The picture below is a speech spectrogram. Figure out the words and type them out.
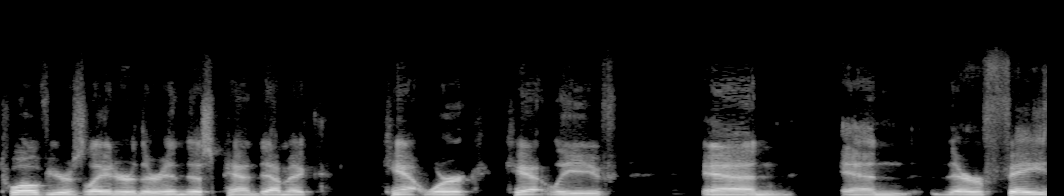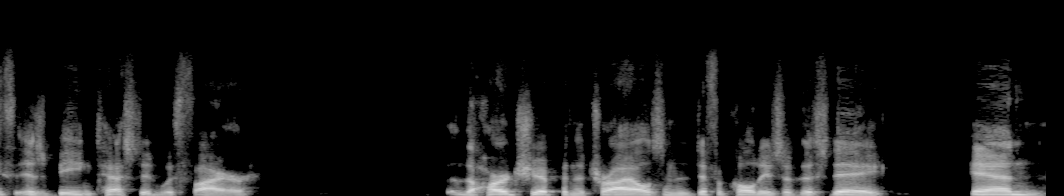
12 years later they're in this pandemic can't work can't leave and and their faith is being tested with fire the hardship and the trials and the difficulties of this day. And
